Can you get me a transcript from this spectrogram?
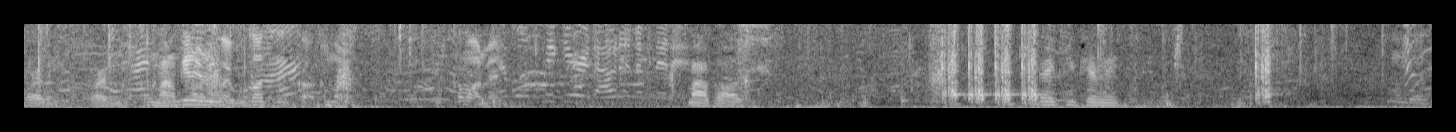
Corbin, Corbin, come on. Get in the way. We're going to this car. Come on. Come on, man. My apologies. Thank you, Kimmy. Come on, boys.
